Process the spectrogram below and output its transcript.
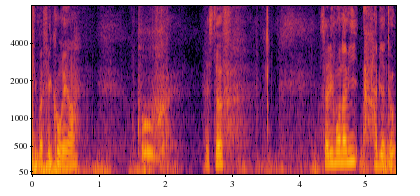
tu m'as fait courir. Hein. Christophe, salut mon ami, à bientôt.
